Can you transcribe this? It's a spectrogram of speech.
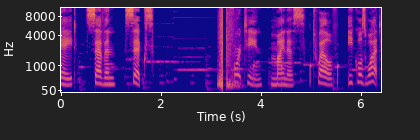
8, 7, 6. 14 minus 12 equals what?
